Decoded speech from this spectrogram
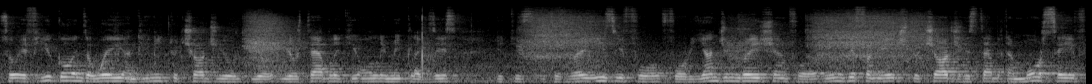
So if you go in the way and you need to charge your, your, your tablet, you only make like this. It is, it is very easy for, for young generation, for any different age to charge his tablet and more safe,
